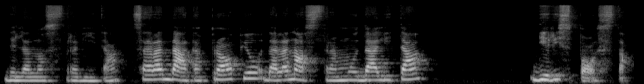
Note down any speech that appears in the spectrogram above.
della nostra vita sarà data proprio dalla nostra modalità di risposta.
